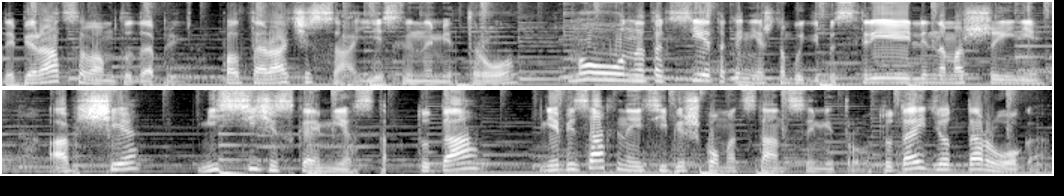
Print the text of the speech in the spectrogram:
добираться вам туда придет полтора часа, если на метро. Ну, на такси это, конечно, будет быстрее или на машине. Вообще, мистическое место. Туда не обязательно идти пешком от станции метро. Туда идет дорога,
